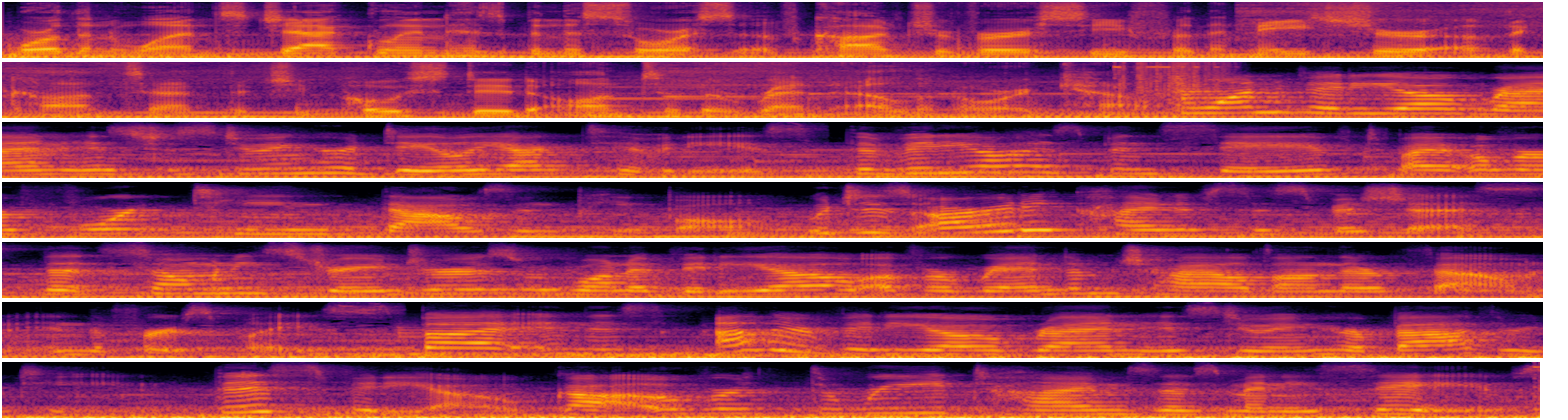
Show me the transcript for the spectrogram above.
More than once, Jacqueline has been the source of controversy for the nature of the content that she posted onto the Wren Eleanor account. In one video, Wren is just doing her daily activities. The video has been saved by over 14,000 people, which is already kind of suspicious that so many strangers would want a video of a random child on their phone in the first place. But in this other video, Wren is doing her bath routine. This video got over three times as many saves.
